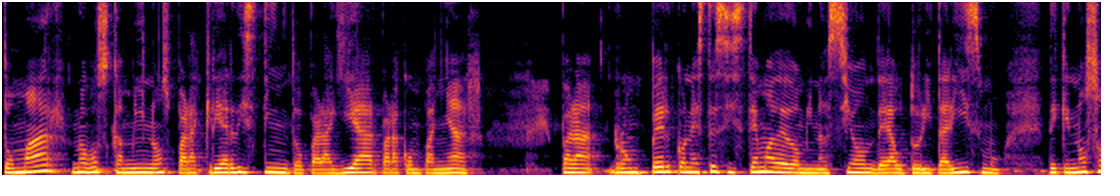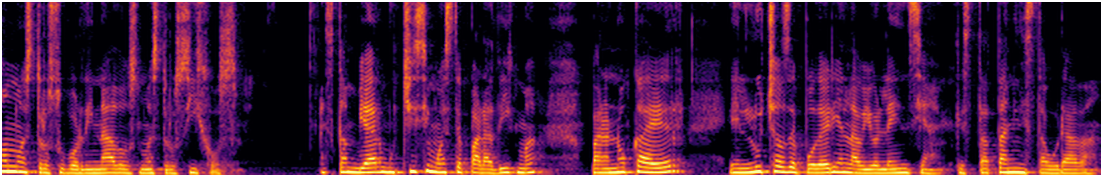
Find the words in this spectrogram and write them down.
tomar nuevos caminos para criar distinto, para guiar, para acompañar, para romper con este sistema de dominación, de autoritarismo, de que no son nuestros subordinados, nuestros hijos es cambiar muchísimo este paradigma para no caer en luchas de poder y en la violencia que está tan instaurada.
